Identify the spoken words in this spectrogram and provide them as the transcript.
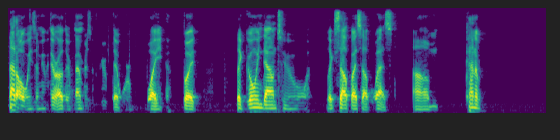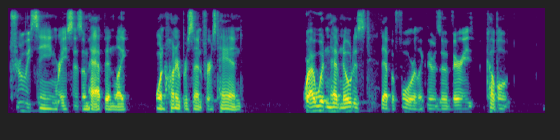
not always. I mean there are other members of the group that were white, but like going down to like South by Southwest, um, kind of truly seeing racism happen like 100% firsthand where I wouldn't have noticed that before. Like there was a very couple.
